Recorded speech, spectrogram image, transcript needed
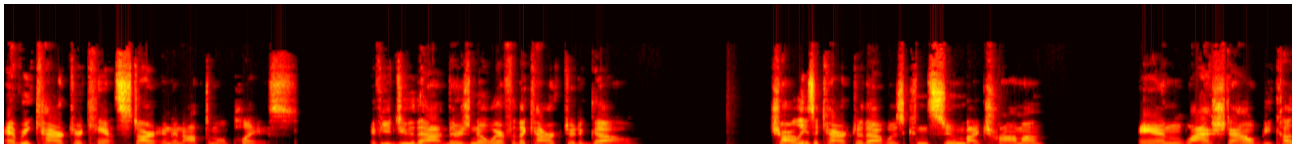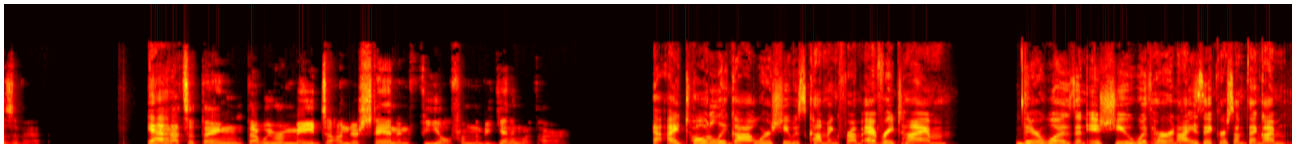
every character can't start in an optimal place. If you do that, there's nowhere for the character to go. Charlie's a character that was consumed by trauma and lashed out because of it. yeah. And that's a thing that we were made to understand and feel from the beginning with her. Yeah, I totally got where she was coming from. Every time there was an issue with her and Isaac or something, I'm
